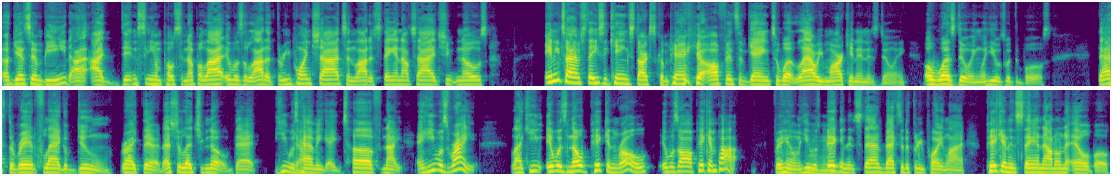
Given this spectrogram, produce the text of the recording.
against Embiid. I, I didn't see him posting up a lot. It was a lot of three point shots and a lot of staying outside, shooting those. Anytime Stacey King starts comparing your offensive game to what Lauri Markkanen is doing or was doing when he was with the Bulls, that's the red flag of doom right there. That should let you know that he was yeah. having a tough night. And he was right. Like he it was no pick and roll, it was all pick and pop for him. He mm-hmm. was picking and standing back to the three-point line, picking and staying out on the elbow.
